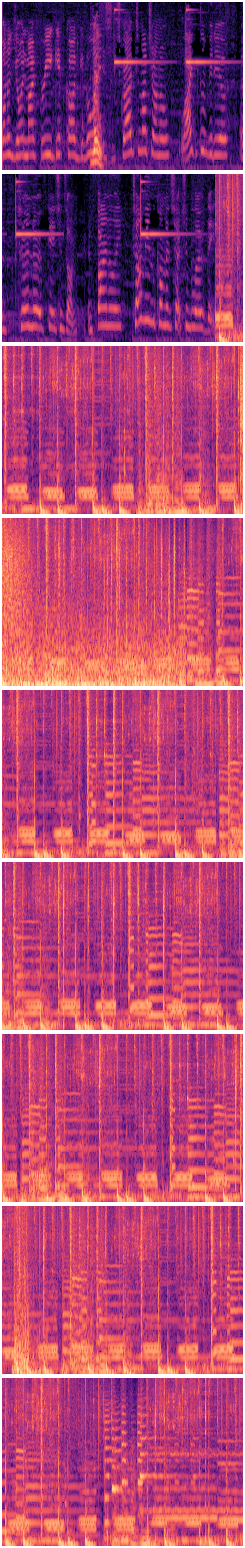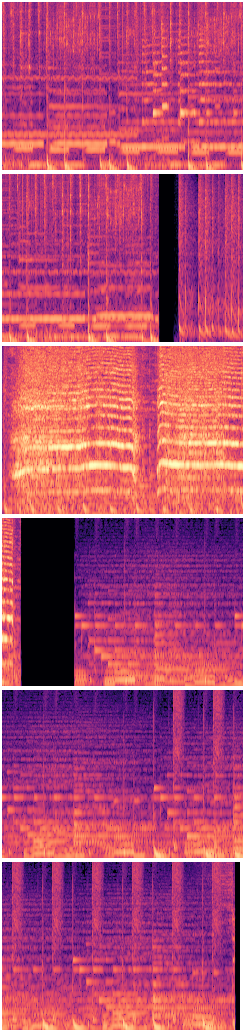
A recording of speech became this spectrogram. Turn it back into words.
Want to join my free gift card giveaway? No. Subscribe to my channel, like the video, and turn notifications on. And finally, tell me in the comment section below that.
